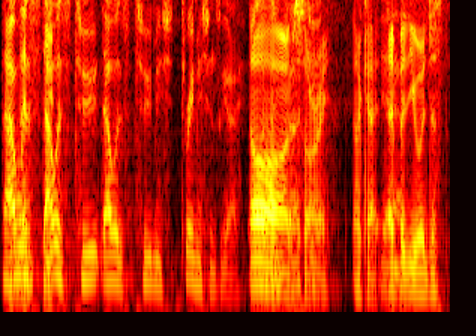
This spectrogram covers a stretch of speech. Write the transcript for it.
That And was that was two that was two mission three missions ago. Oh, I'm first year. sorry. Okay, Yeah. And- but you were just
